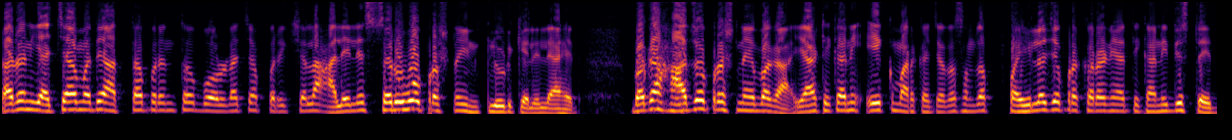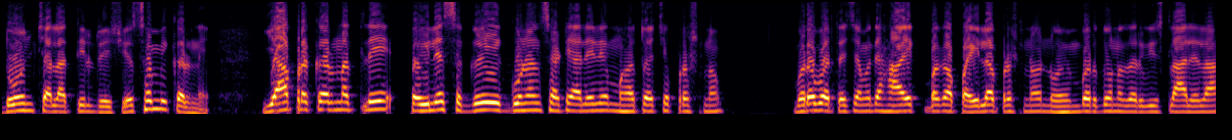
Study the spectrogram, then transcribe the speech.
कारण याच्यामध्ये आत्तापर्यंत बोर्डाच्या परीक्षेला आलेले सर्व प्रश्न इन्क्लूड केलेले आहेत. बघा हा जो प्रश्न आहे बघा या ठिकाणी एक मार्काचे आता समजा पहिलं जे प्रकरण या ठिकाणी दिसतंय दोन चलातील रेषीय समीकरणे या प्रकरणातले पहिले सगळे एक गुणांसाठी आलेले महत्त्वाचे प्रश्न बरोबर त्याच्यामध्ये हा एक बघा पहिला प्रश्न नोव्हेंबर दोन हजार वीसला आलेला.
